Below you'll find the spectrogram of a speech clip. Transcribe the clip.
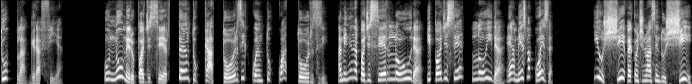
dupla grafia. O número pode ser tanto 14 quanto 14. A menina pode ser loura e pode ser loira, é a mesma coisa. E o xi vai continuar sendo xi,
